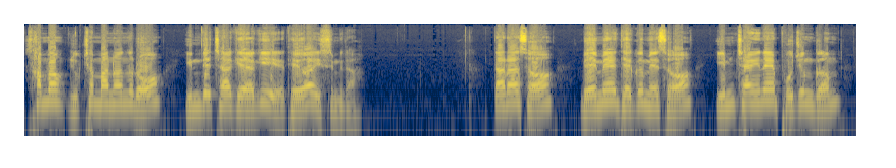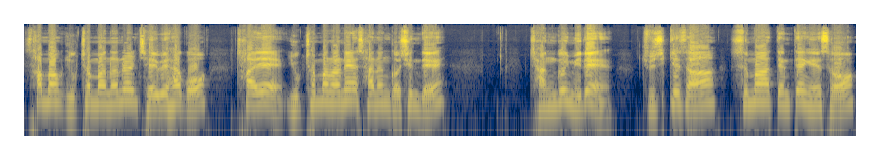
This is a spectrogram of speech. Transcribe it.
3억 6천만 원으로 임대차 계약이 되어 있습니다. 따라서 매매 대금에서 임차인의 보증금 3억 6천만 원을 제외하고 차에 6천만 원에 사는 것인데 잔금일에 주식회사 스마땡땡에서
